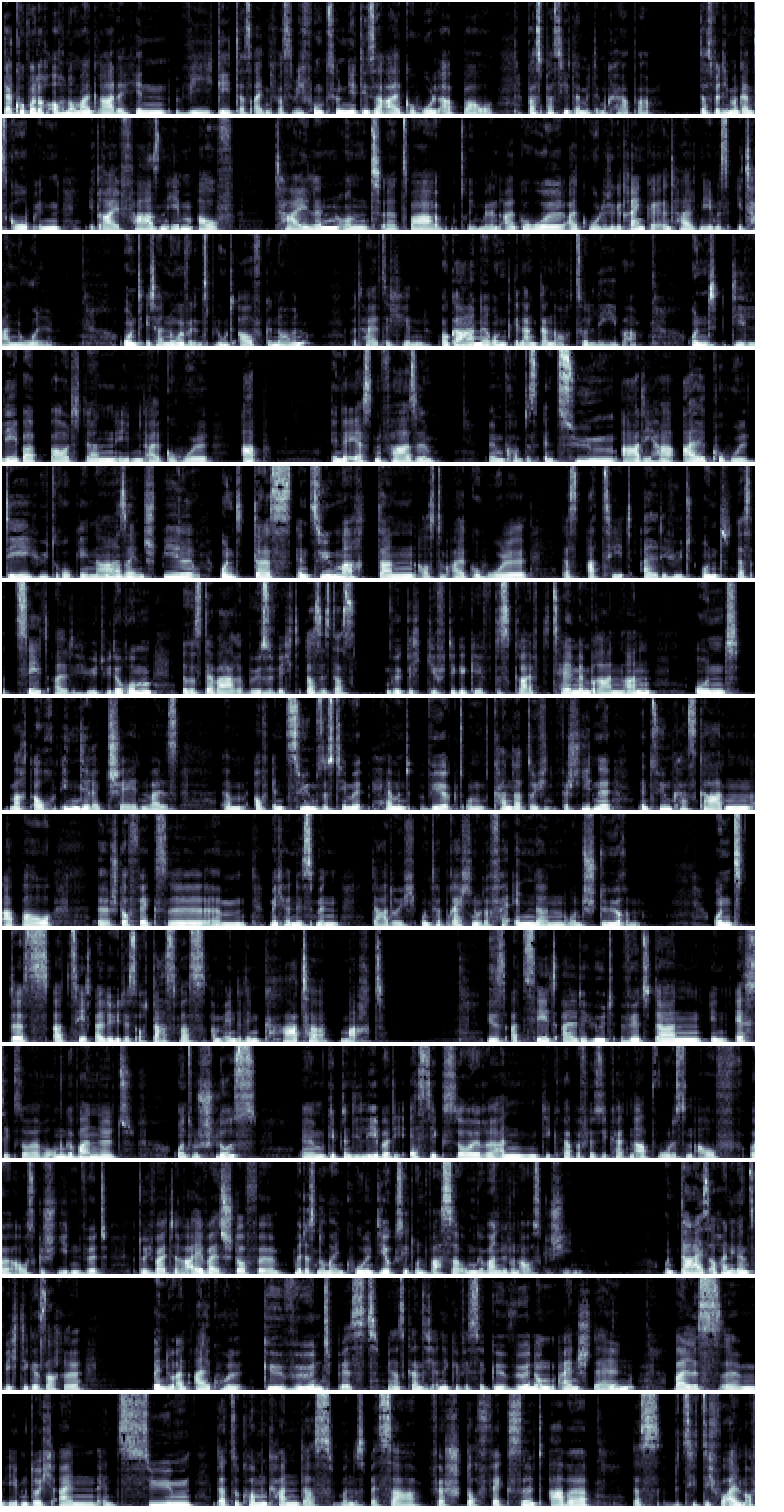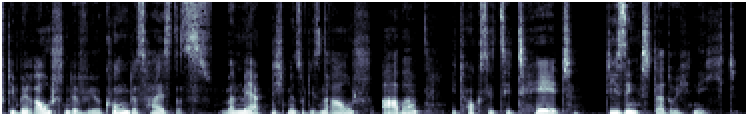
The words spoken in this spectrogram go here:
Da gucken wir doch auch noch mal gerade hin, wie geht das eigentlich? Was, wie funktioniert dieser Alkoholabbau? Was passiert da mit dem Körper? Das werde ich mal ganz grob in drei Phasen eben auf teilen. Und äh, zwar trinken wir den Alkohol. Alkoholische Getränke enthalten eben das Ethanol. Und Ethanol wird ins Blut aufgenommen, verteilt sich in Organe und gelangt dann auch zur Leber. Und die Leber baut dann eben Alkohol ab. In der ersten Phase ähm, kommt das Enzym ADH, Alkoholdehydrogenase ins Spiel. Und das Enzym macht dann aus dem Alkohol das Acetaldehyd. Und das Acetaldehyd wiederum, das ist der wahre Bösewicht. Das ist das wirklich giftige Gift. Das greift die Zellmembranen an und macht auch indirekt Schäden, weil es ähm, auf Enzymsysteme hemmend wirkt und kann dadurch verschiedene Enzymkaskaden, Abbau, äh, Stoffwechselmechanismen ähm, dadurch unterbrechen oder verändern und stören. Und das Acetaldehyd ist auch das, was am Ende den Kater macht. Dieses Acetaldehyd wird dann in Essigsäure umgewandelt und zum Schluss ähm, gibt dann die Leber die Essigsäure an die Körperflüssigkeiten ab, wo das dann auf, äh, ausgeschieden wird. Durch weitere Eiweißstoffe wird das nochmal in Kohlendioxid und Wasser umgewandelt und ausgeschieden. Und da ist auch eine ganz wichtige Sache, wenn du an Alkohol gewöhnt bist, ja, es kann sich eine gewisse Gewöhnung einstellen, weil es ähm, eben durch ein Enzym dazu kommen kann, dass man es besser verstoffwechselt, aber das bezieht sich vor allem auf die berauschende Wirkung. Das heißt, dass man merkt nicht mehr so diesen Rausch, aber die Toxizität, die sinkt dadurch nicht.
